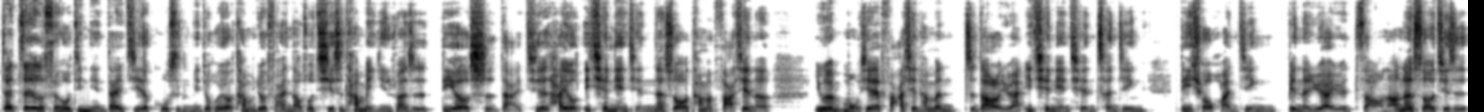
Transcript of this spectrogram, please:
在这个水惑新年代记的故事里面，就会有他们就会发现到说，其实他们已经算是第二世代。其实还有一千年前那时候，他们发现了。因为某些发现，他们知道了原来一千年前曾经地球环境变得越来越糟，然后那时候其实，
